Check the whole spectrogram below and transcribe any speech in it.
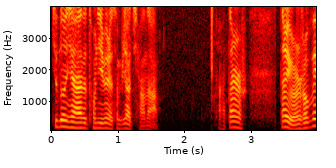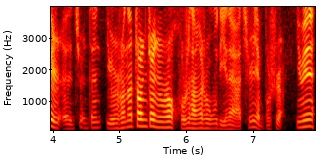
机动性还在同级别里算比较强的啊。啊，但是但有人说为呃，就但有人说那照照你说虎式坦克是无敌的呀？其实也不是，因为。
